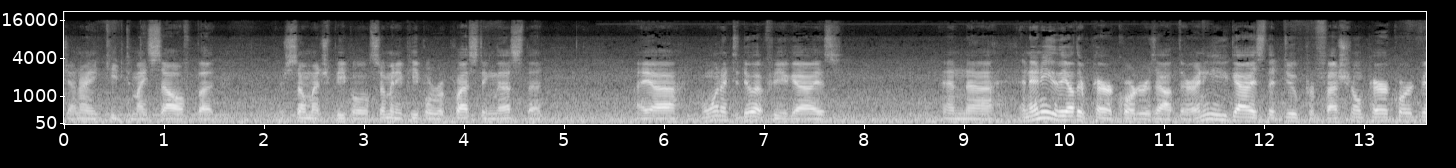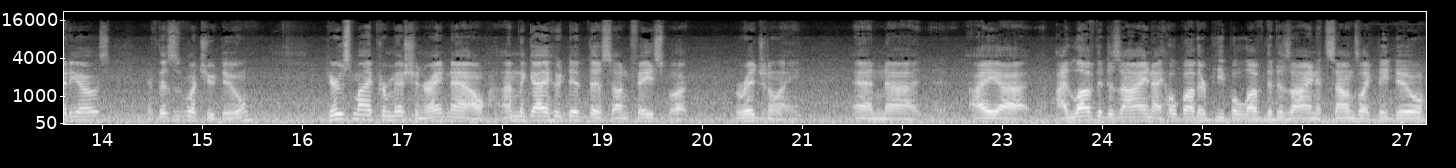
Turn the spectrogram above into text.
generally keep to myself, but there's so much people, so many people requesting this that I, uh, I wanted to do it for you guys. And, uh, and any of the other paracorders out there, any of you guys that do professional paracord videos, if this is what you do, here's my permission right now. I'm the guy who did this on Facebook originally. And uh, I, uh, I love the design. I hope other people love the design. It sounds like they do.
